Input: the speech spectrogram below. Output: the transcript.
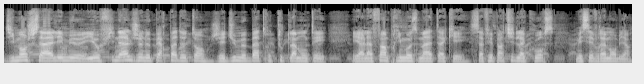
Dimanche, ça allait mieux et au final, je ne perds pas de temps. J'ai dû me battre toute la montée et à la fin, Primoz m'a attaqué. Ça fait partie de la course, mais c'est vraiment bien.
